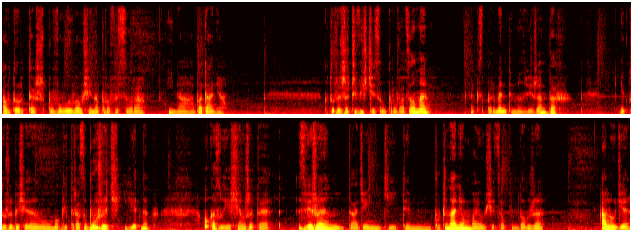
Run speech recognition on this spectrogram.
autor też powoływał się na profesora i na badania, które rzeczywiście są prowadzone, eksperymenty na zwierzętach. Niektórzy by się mogli teraz oburzyć i jednak okazuje się, że te zwierzęta dzięki tym poczynaniom mają się całkiem dobrze, a ludzie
